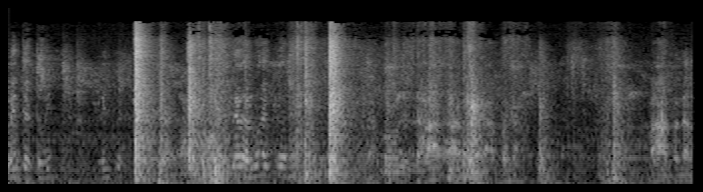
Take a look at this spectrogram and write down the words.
bên kia tới bên kia đây là lúc hay cơm ba con năng ba con năng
